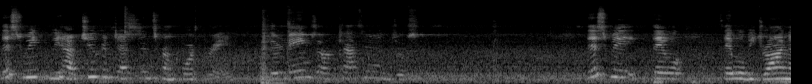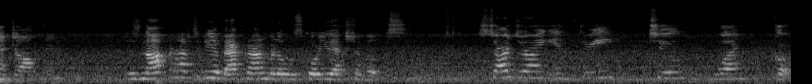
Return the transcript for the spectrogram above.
This week we have two contestants from fourth grade. Their names are Catherine and Joseph. This week they will they will be drawing a dolphin. Does not have to be a background, but it will score you extra votes. Start drawing in three, two, one, go.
